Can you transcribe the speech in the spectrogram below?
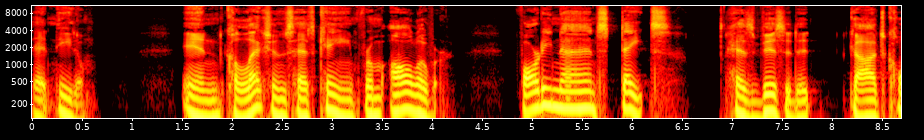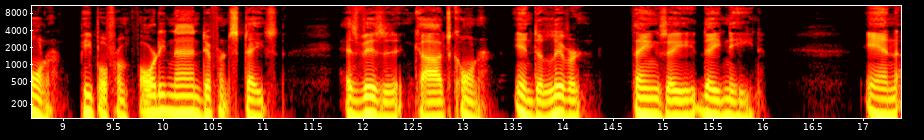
that need them. And collections has came from all over. 49 states has visited God's corner. People from 49 different states has visited God's corner and delivered things they, they need. And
